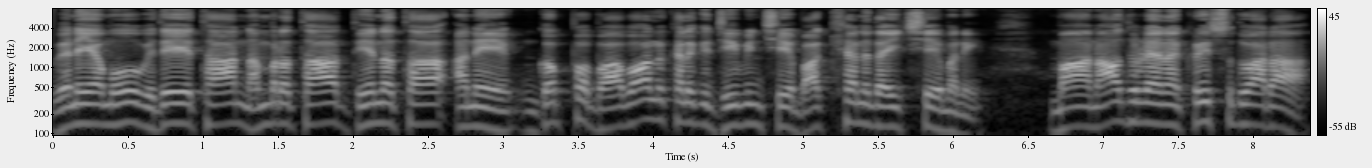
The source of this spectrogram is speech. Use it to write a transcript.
వినయము విధేయత నమ్రత దీనత అనే గొప్ప భావాలు కలిగి జీవించే వాక్యాన్ని దయచేయమని మా నాథుడైన క్రీస్తు ద్వారా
